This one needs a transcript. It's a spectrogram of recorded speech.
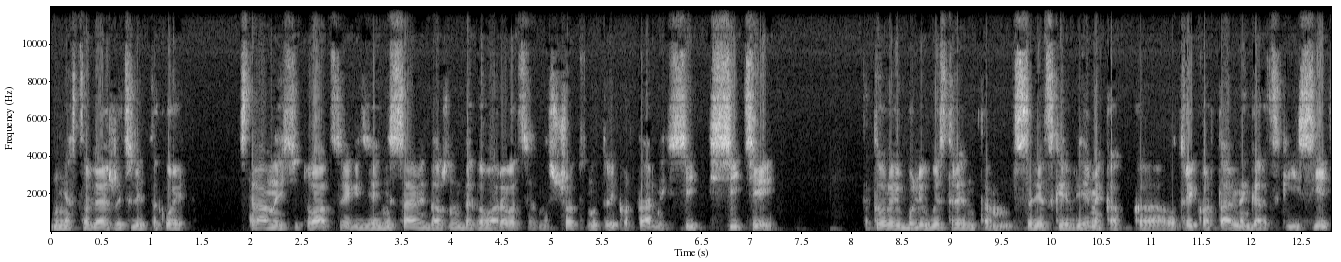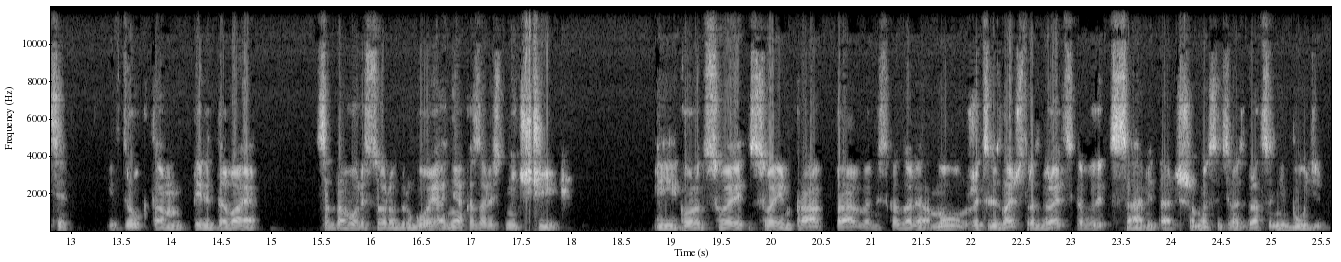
не оставляя жителей такой странные ситуации, где они сами должны договариваться насчет внутриквартальных сетей, которые были выстроены там в советское время как э, внутриквартальные городские сети, и вдруг там, передавая с одного рессора в другой, они оказались ничьи. И город свои, своим прав, правилами сказали, ну, жители, значит, разбирайтесь-ка вы сами дальше, мы с этим разбираться не будем.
